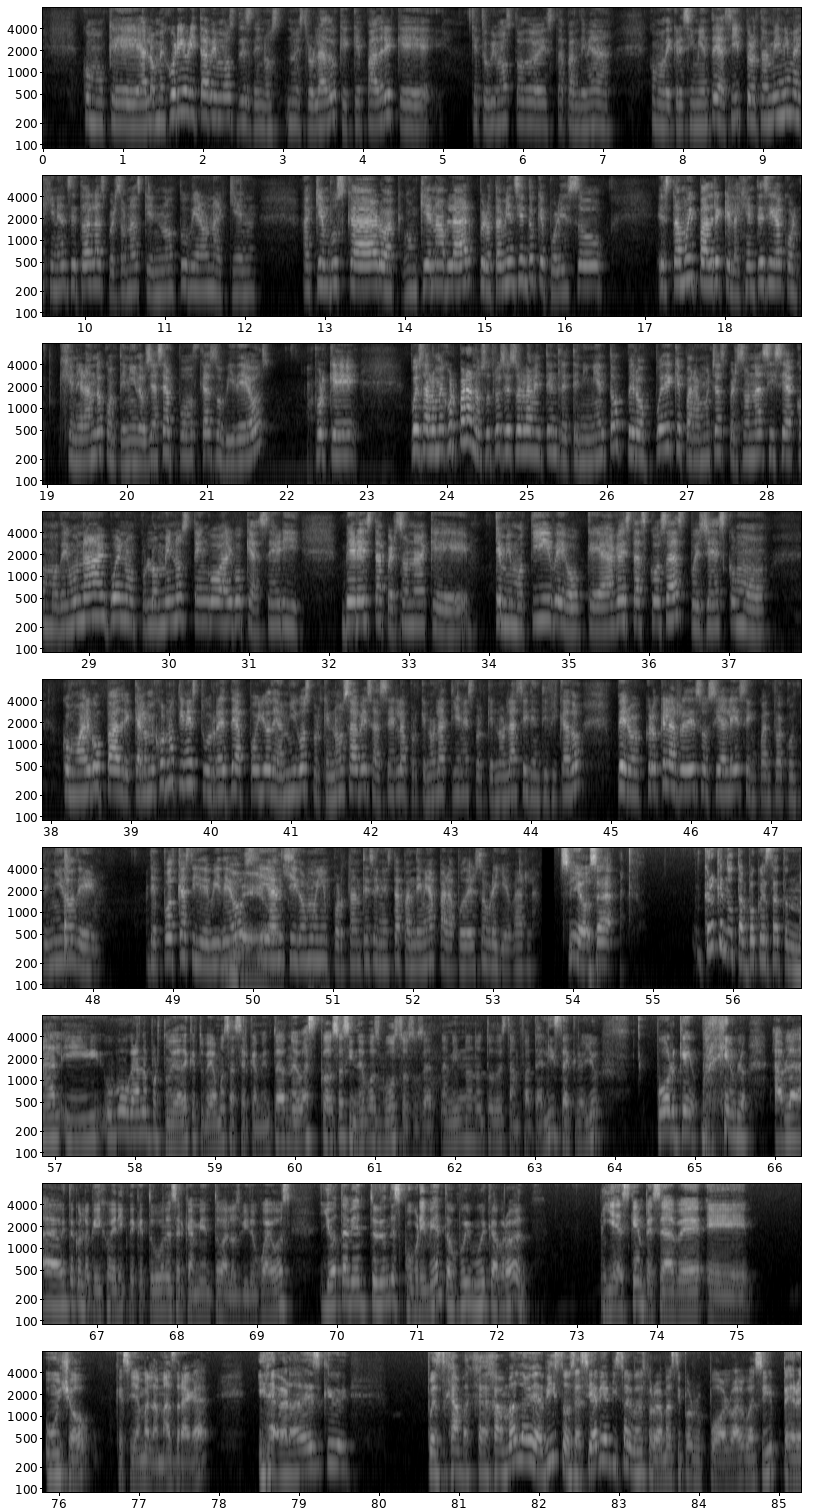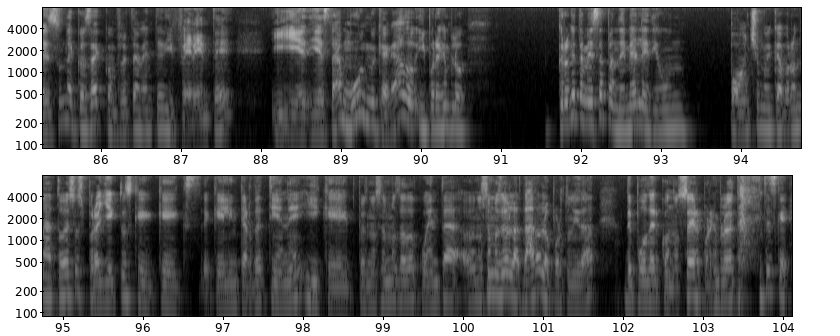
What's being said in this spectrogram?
como que a lo mejor y ahorita vemos desde nuestro lado que qué padre que, que tuvimos toda esta pandemia como de crecimiento y así, pero también imagínense todas las personas que no tuvieron a quién a quién buscar o con quién hablar, pero también siento que por eso está muy padre que la gente siga generando contenidos, ya sea podcast o videos, porque pues a lo mejor para nosotros es solamente entretenimiento, pero puede que para muchas personas sí sea como de una, ay, bueno, por lo menos tengo algo que hacer y ver a esta persona que, que me motive o que haga estas cosas, pues ya es como como algo padre, que a lo mejor no tienes tu red de apoyo de amigos porque no sabes hacerla, porque no la tienes, porque no la has identificado, pero creo que las redes sociales en cuanto a contenido de, de podcast y de videos, sí han sido muy importantes en esta pandemia para poder sobrellevarla. Sí, o sea, creo que no tampoco está tan mal y hubo gran oportunidad de que tuviéramos acercamiento a nuevas cosas y nuevos gustos, o sea, también no, no todo es tan fatalista, creo yo. Porque, por ejemplo, habla ahorita con lo que dijo Eric de que tuvo un acercamiento a los videojuegos. Yo también tuve un descubrimiento muy, muy cabrón. Y es que empecé a ver eh, un show que se llama La Más Draga. Y la verdad es que, pues jamás, jamás lo había visto. O sea, sí había visto algunos programas tipo RuPaul o algo así, pero es una cosa completamente diferente. Y, y, está muy, muy cagado. Y por ejemplo, creo que también esta pandemia le dio un poncho muy cabrón a todos esos proyectos que, que, que, el internet tiene y que pues nos hemos dado cuenta, o nos hemos dado la, dado la oportunidad de poder conocer. Por ejemplo, es que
